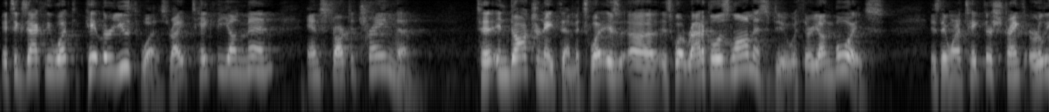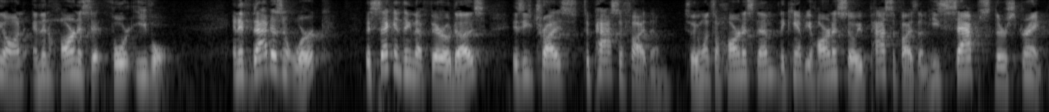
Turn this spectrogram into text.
It's exactly what Hitler Youth was, right? Take the young men and start to train them, to indoctrinate them. It's what is uh, it's what radical Islamists do with their young boys. Is they want to take their strength early on and then harness it for evil. And if that doesn't work, the second thing that Pharaoh does is he tries to pacify them. So he wants to harness them. They can't be harnessed, so he pacifies them. He saps their strength.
